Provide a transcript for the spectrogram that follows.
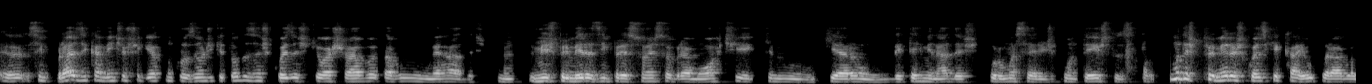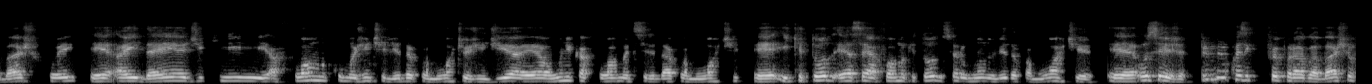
eh, assim, basicamente eu cheguei à conclusão de que todas as coisas que eu achava estavam erradas, né? Minhas primeiras impressões sobre a morte que, que eram determinadas por uma série de contextos. Uma das primeiras coisas que caiu por água abaixo foi é, a ideia de que a forma como a gente lida com a morte hoje em dia é a única forma de se lidar com a morte é, e que todo, essa é a forma que todo ser humano lida com a morte. É, ou seja, a primeira coisa que foi por água abaixo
